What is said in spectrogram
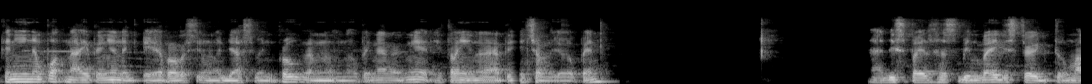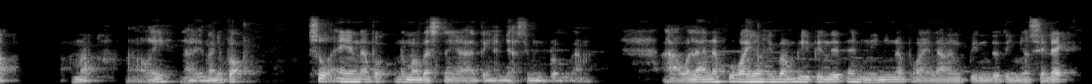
kanina po nakita nyo nag-errors yung adjustment program nung in-open natin. Ngayon, itry na natin siyang i-open. Uh, this file has been registered to Mac. Mac. Okay, nakita nyo po. So, ayan na po, lumabas na yung ating adjustment program. Uh, wala na po kayong ibang pipindutin. Hindi na po kailangan pindutin yung select.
